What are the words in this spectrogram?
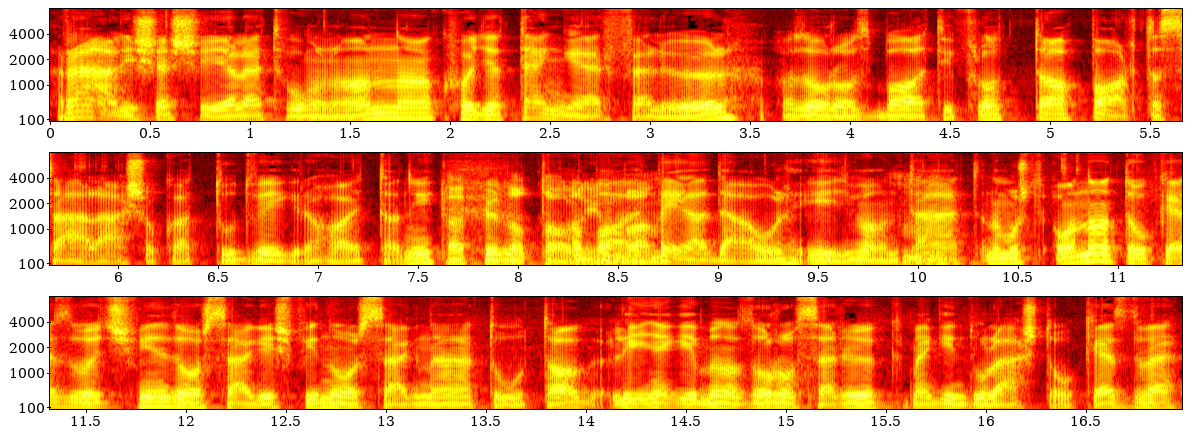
Reális esélye lett volna annak, hogy a tenger felől az orosz-balti flotta partaszállásokat tud végrehajtani. Tehát például Tallinnban. A például, így van. Hmm. Tehát na most onnantól kezdve, hogy Svédország és Finnország NATO tag, lényegében az orosz erők megindulástól kezdve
